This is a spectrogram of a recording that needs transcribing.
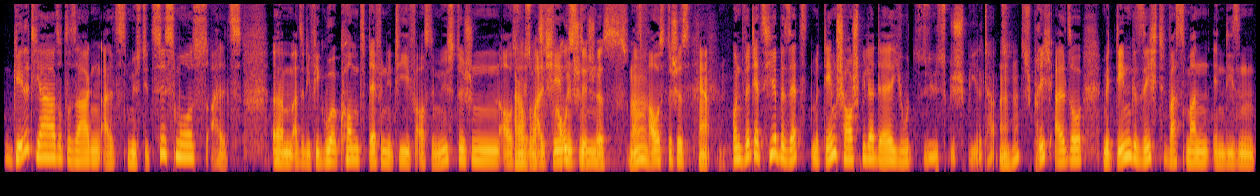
gilt ja sozusagen als Mystizismus, als ähm, also die Figur kommt definitiv aus dem Mystischen, aus Also dem sowas Alchemischen, Faustisches, ne? was Faustisches Ja. und wird jetzt hier besetzt mit dem Schauspieler, der Jud Süß gespielt hat. Sprich also mit dem Gesicht, was man in diesen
